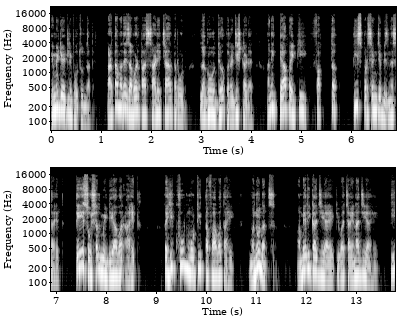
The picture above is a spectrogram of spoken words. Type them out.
इमिडिएटली पोहोचून जाते. भारतामध्ये जवळपास साडेचार करोड लघु उद्योग रजिस्टर्ड आहेत. आणि त्यापैकी फक्त तीस पर्सेंट जे बिझनेस आहेत ते सोशल मीडियावर आहेत. तर ही खूप मोठी तफावत आहे. म्हणूनच अमेरिका जी आहे किंवा चायना जी आहे ती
